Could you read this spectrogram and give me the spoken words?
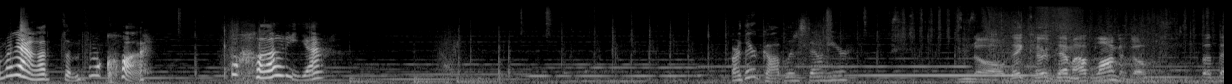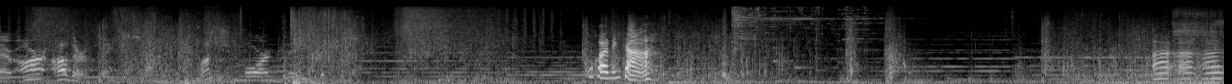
你们两个怎么这么快？不合理呀、 Are there goblins down here? No, they cleared them out long ago. But there are other things. Much more dangerous. 不管你讲啊。啊啊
